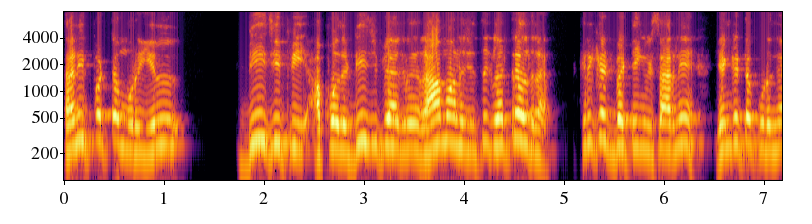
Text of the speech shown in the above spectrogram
தனிப்பட்ட முறையில் டிஜிபி அப்போது டிஜிபி ஆகிற ராமானுஜத்துக்கு லெட்டர் எழுதுறார். கிரிக்கெட் பெட்டிங் விசாரணை எங்கிட்ட கொடுங்க.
